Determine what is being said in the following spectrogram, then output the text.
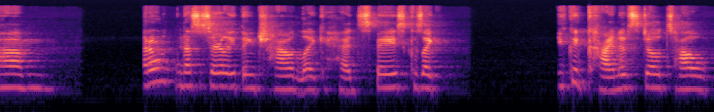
Um, I don't necessarily think childlike headspace because like you could kind of still tell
